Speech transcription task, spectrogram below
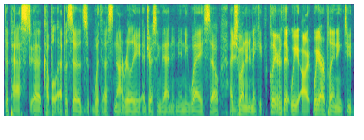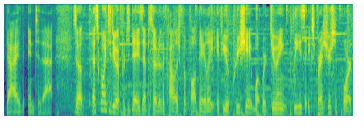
the past uh, couple episodes with us not really addressing that in any way. So I just wanted to make it clear that we are we are planning to dive into that. So that's going to do it for today's episode of the College Football Daily. If you appreciate what we're doing, please express your support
